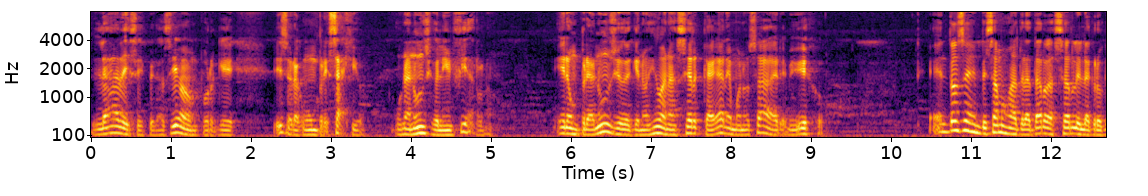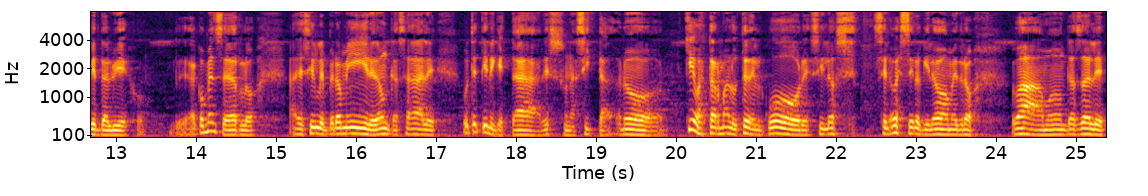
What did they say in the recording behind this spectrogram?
La desesperación, porque eso era como un presagio, un anuncio del infierno. Era un preanuncio de que nos iban a hacer cagar en Buenos Aires, mi viejo. Entonces empezamos a tratar de hacerle la croqueta al viejo, a convencerlo, a decirle, pero mire, don Casale, usted tiene que estar, es una cita de honor, ¿Qué va a estar mal usted del cuore? Si los, se lo ve cero kilómetros. Vamos, don Casale.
